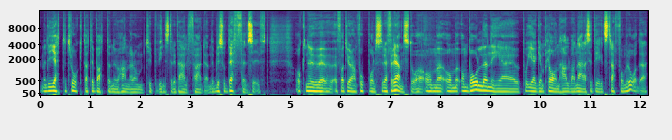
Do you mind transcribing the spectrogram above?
men det är jättetråkigt att debatten nu handlar om typ vinster i välfärden. Det blir så defensivt. Och nu, eh, för att göra en fotbollsreferens då, om, om, om bollen är på egen planhalva nära sitt eget straffområde,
